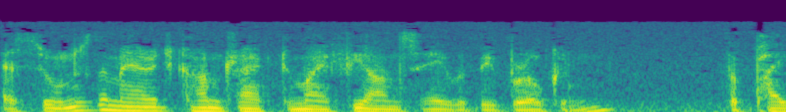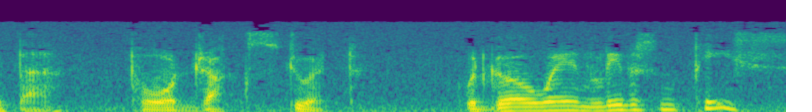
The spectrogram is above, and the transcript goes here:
as soon as the marriage contract to my fiancée would be broken, the piper, poor Jock Stewart, would go away and leave us in peace.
